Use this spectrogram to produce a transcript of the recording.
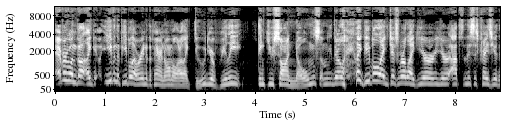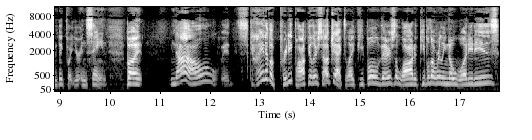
everyone thought, like, even the people that were into the paranormal are like, dude, you're really think you saw gnomes. I mean, they're like, like people like just were like, you're, you're abs- this is crazier than Bigfoot. You're insane. But now it's kind of a pretty popular subject. Like people, there's a lot of people don't really know what it is.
